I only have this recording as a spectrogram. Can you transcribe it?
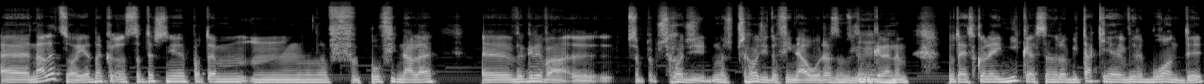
E, No ale co, jednak ostatecznie potem mm, w półfinale wygrywa, e, prze- przechodzi, przechodzi do finału razem z Mm. Lindgrenem. Tutaj z kolei Mikkelsen robi takie wielbłądy,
